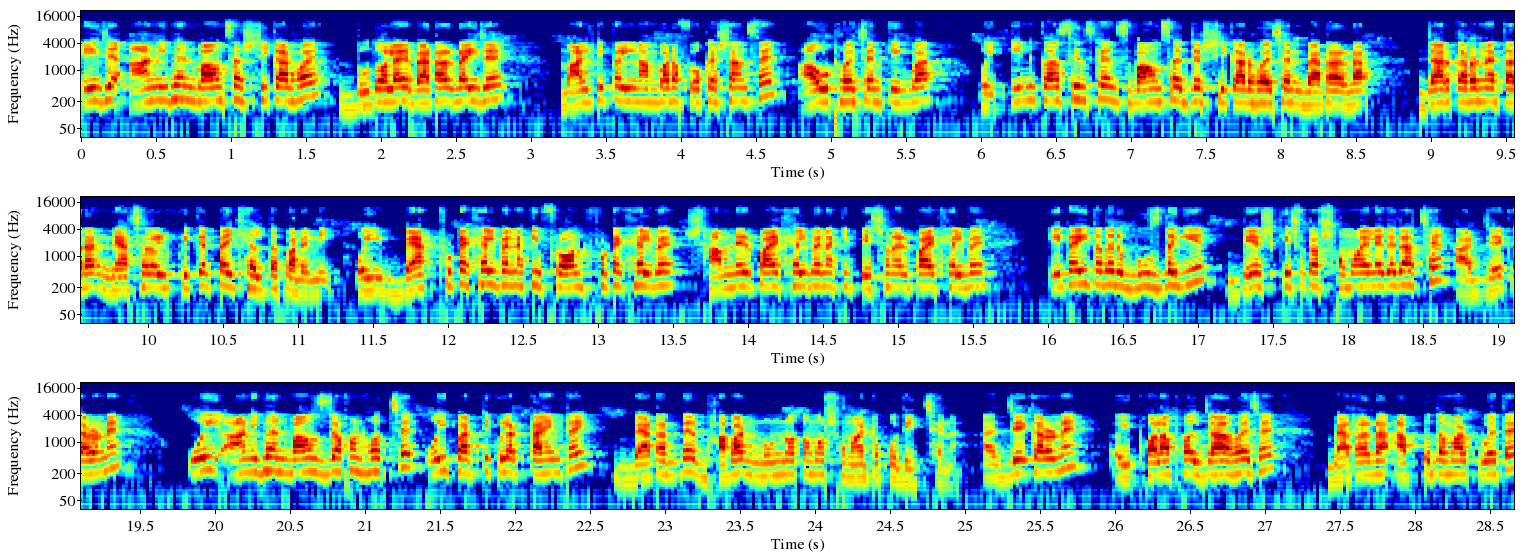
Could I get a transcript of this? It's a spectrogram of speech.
এই যে আনইভেন বাউন্সার শিকার হয় দু দলের ব্যাটাররাই যে মাল্টিপল নাম্বার অফ ওকেশনসে আউট হয়েছেন কিংবা ওই ইনকনসিস্টেন্স বাউন্সের যে শিকার হয়েছেন ব্যাটাররা, যার কারণে তারা ন্যাচারাল ক্রিকেটটাই খেলতে পারেনি। ওই ব্যাক ফুটে খেলবে নাকি ফ্রন্ট ফুটে খেলবে, সামনের পায়ে খেলবে নাকি পেছনের পায়ে খেলবে, এটাই তাদের বুঝতে গিয়ে বেশ কিছুটা সময় লেগে যাচ্ছে। আর যে কারণে ওই আনইভেন বাউন্স যখন হচ্ছে, ওই পার্টিকুলার টাইমটাই ব্যাটারদের ভাবার ন্যূনতম সময়টুকু দিচ্ছে না। আর যে কারণে ওই ফলাফল যা হয়েছে ব্যাটাররা আপ টু দ্য মার্ক ওয়েতে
